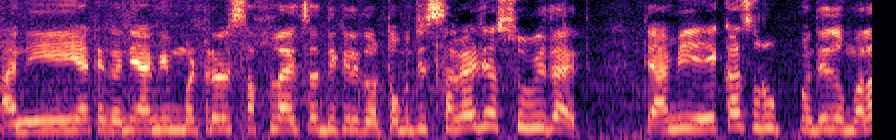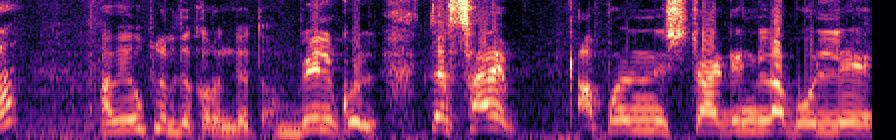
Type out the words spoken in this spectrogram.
आणि या ठिकाणी आम्ही मटेरियल सप्लायचं देखील करतो. म्हणजे सगळ्या ज्या सुविधा आहेत त्या आम्ही एकाच रूपमध्ये तुम्हाला आम्ही उपलब्ध करून देतो. बिलकुल. तर साहेब आपण स्टार्टिंगला बोलले.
